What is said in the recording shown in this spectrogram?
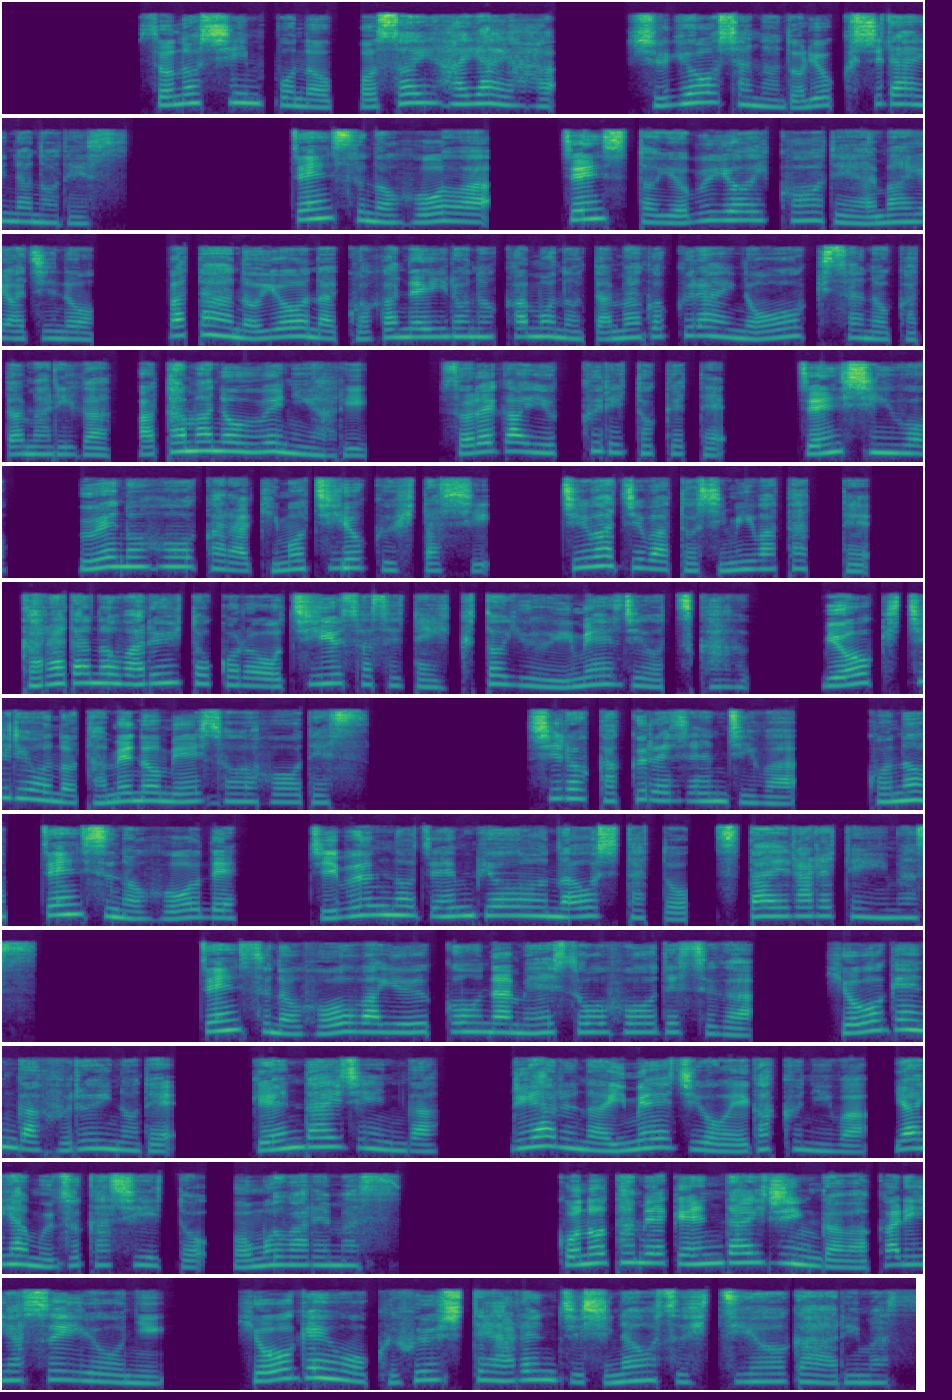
その進歩の遅い早い派、修行者の努力次第なのです。前スの方は、前スと呼ぶ良い香で甘い味の、バターのような黄金色の鴨の卵くらいの大きさの塊が頭の上にあり、それがゆっくり溶けて、全身を上の方から気持ちよく浸し、じわじわと染み渡って、体の悪いところを治癒させていくというイメージを使う、病気治療のための瞑想法です。白隠れ禅師は、この前世の法で自分の全病を治したと伝えられています。前世の法は有効な瞑想法ですが、表現が古いので、現代人がリアルなイメージを描くにはやや難しいと思われます。このため現代人がわかりやすいように、表現を工夫してアレンジし直す必要があります。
